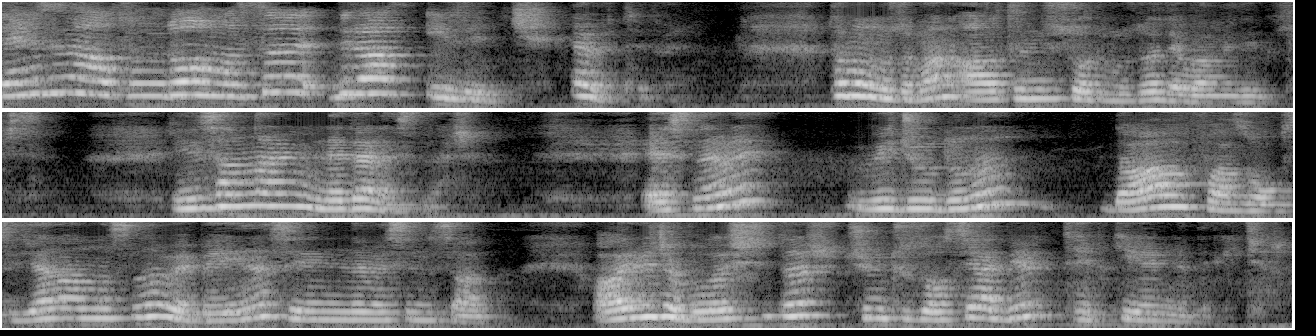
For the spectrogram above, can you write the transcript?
denizin altında olması biraz ilginç. Evet efendim. Tamam o zaman 6. sorumuzla devam edebiliriz. İnsanlar neden esner? Esneme vücudunun daha fazla oksijen almasını ve beynin serinlemesini sağlar. Ayrıca bulaşıcıdır çünkü sosyal bir tepki yerine de geçer.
